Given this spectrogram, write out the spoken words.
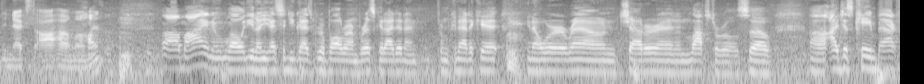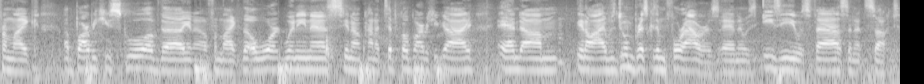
The next aha moment. Uh, mine, well, you know, you guys said you guys grew up all around brisket. I didn't. From Connecticut, you know, we're around chowder and lobster rolls. So uh, I just came back from like a barbecue school of the, you know, from like the award winningness, you know, kind of typical barbecue guy. And, um, you know, I was doing brisket in four hours and it was easy, it was fast, and it sucked.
